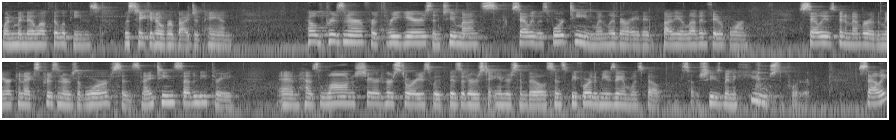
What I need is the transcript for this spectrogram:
when Manila, Philippines was taken over by Japan. Held prisoner for three years and two months, Sally was 14 when liberated by the 11th Airborne. Sally has been a member of the American Ex-Prisoners of War since 1973 and has long shared her stories with visitors to Andersonville since before the museum was built. So she's been a huge supporter. Sally?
